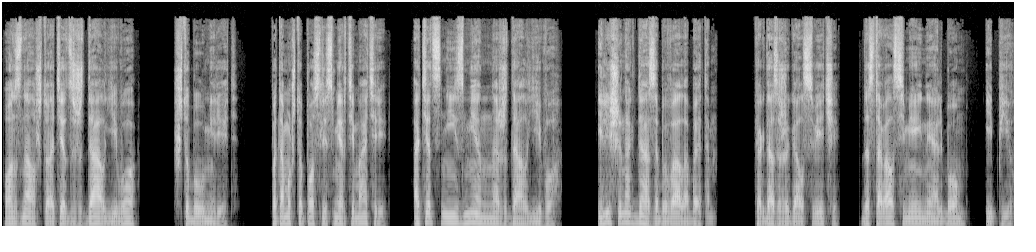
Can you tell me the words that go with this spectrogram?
Он знал, что отец ждал его, чтобы умереть, потому что после смерти матери отец неизменно ждал его и лишь иногда забывал об этом, когда зажигал свечи, доставал семейный альбом и пил.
